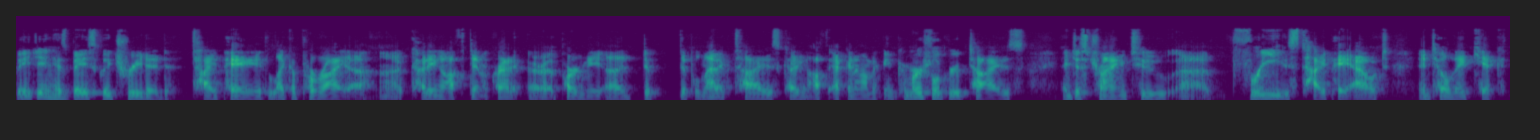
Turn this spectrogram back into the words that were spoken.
Beijing has basically treated Taipei like a pariah, uh, cutting off democratic, or, pardon me, uh, di- diplomatic ties, cutting off economic and commercial group ties, and just trying to uh, freeze Taipei out until they kick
